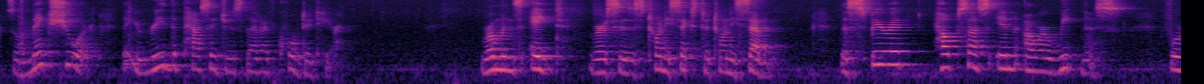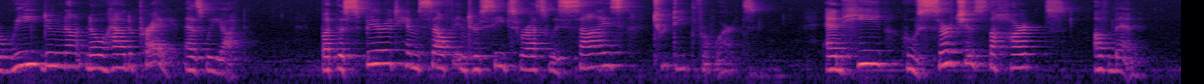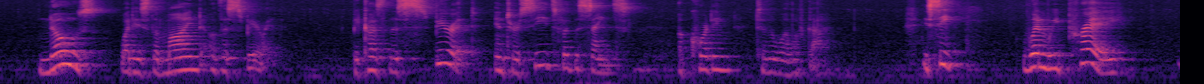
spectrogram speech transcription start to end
So make sure that you read the passages that I've quoted here. Romans 8, verses 26 to 27. The Spirit helps us in our weakness, for we do not know how to pray as we ought. But the Spirit Himself intercedes for us with sighs too deep for words. And He who searches the hearts of men knows what is the mind of the Spirit, because the Spirit intercedes for the saints according to the will of God. You see, when we pray,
